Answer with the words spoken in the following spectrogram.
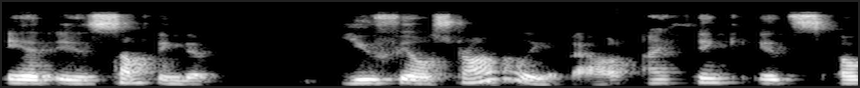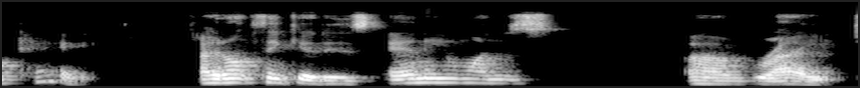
it is something that you feel strongly about, I think it's okay. I don't think it is anyone's uh, right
